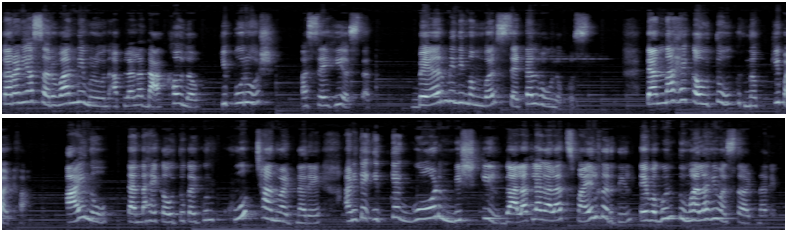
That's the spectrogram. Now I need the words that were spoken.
कारण या सर्वांनी मिळून आपल्याला दाखवलं की पुरुष असेही असतात. बेअर मिनिममवर सेटल होऊ नकोस. त्यांना हे कौतुक नक्की पाठवा. आय नो त्यांना हे कौतुक ऐकून खूप छान वाटणार आहे आणि ते इतके गोड मिश्किल गालातल्या गालात स्माईल करतील ते बघून तुम्हालाही मस्त वाटणार आहे.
